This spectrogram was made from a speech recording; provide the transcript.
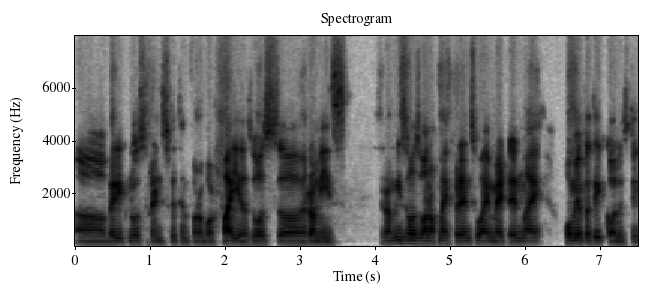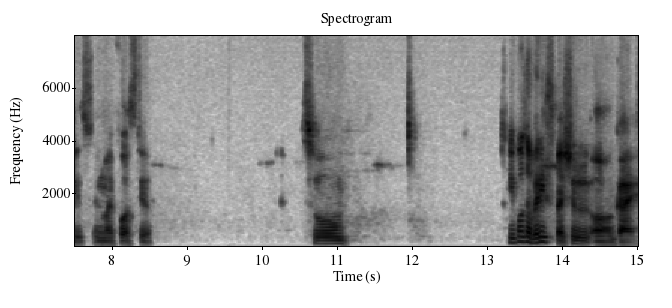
uh, very close friends with him for about five years was uh, Ramiz. Ramiz was one of my friends who I met in my homeopathic college days in my first year. So he was a very special uh, guy,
